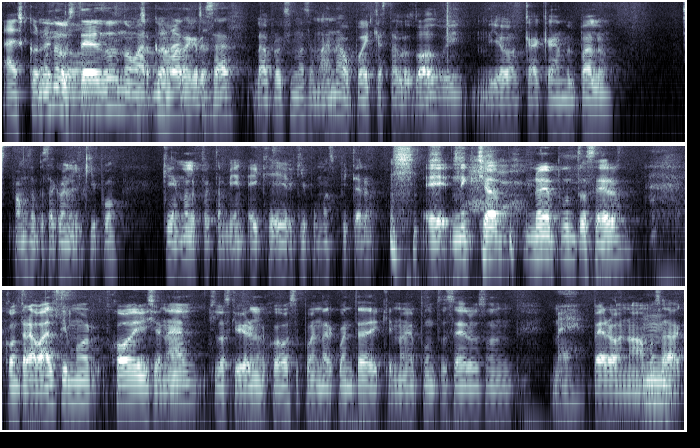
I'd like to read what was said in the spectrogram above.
Ah, es correcto. uno de ustedes dos no va, no va a regresar la próxima semana, o puede que hasta los dos, güey. Yo acá cagando el palo. Vamos a empezar con el equipo que no le fue tan bien, a.k.a. el equipo más pitero. Eh, Nick Chubb, 9.0 contra Baltimore, juego divisional. Los que vieron el juego se pueden dar cuenta de que 9.0 son meh, pero no vamos a,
